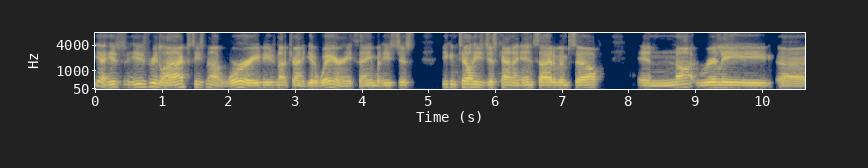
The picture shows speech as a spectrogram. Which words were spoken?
yeah he's he's relaxed he's not worried he's not trying to get away or anything but he's just you can tell he's just kind of inside of himself and not really uh,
